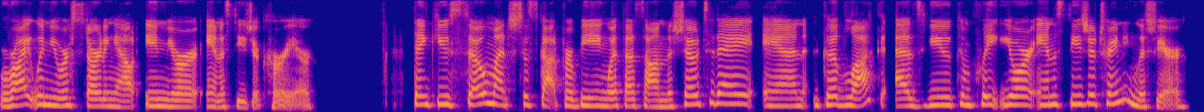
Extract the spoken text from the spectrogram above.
right when you were starting out in your anesthesia career. Thank you so much to Scott for being with us on the show today, and good luck as you complete your anesthesia training this year.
